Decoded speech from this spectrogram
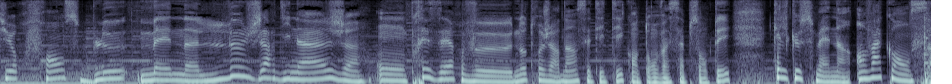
Sur France Bleu Maine. Le jardinage, on préserve notre jardin cet été quand on va s'absenter quelques semaines en vacances.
